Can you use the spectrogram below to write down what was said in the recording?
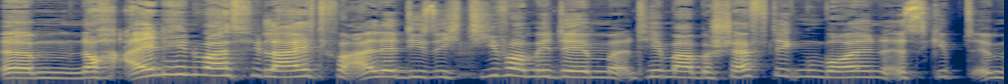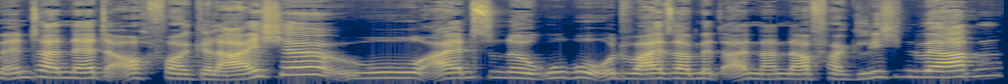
Ähm, noch ein Hinweis vielleicht für alle, die sich tiefer mit dem Thema beschäftigen wollen. Es gibt im Internet auch Vergleiche, wo einzelne Robo-Advisor miteinander verglichen werden.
